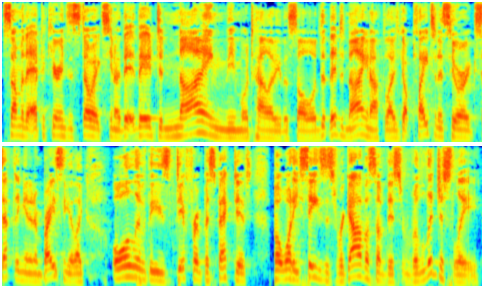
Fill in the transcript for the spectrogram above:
some of the Epicureans and Stoics, you know, they're, they're denying the immortality of the soul, or they're denying an afterlife. You've got Platonists who are accepting it and embracing it, like all of these different perspectives. But what he sees is, regardless of this, religiously,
